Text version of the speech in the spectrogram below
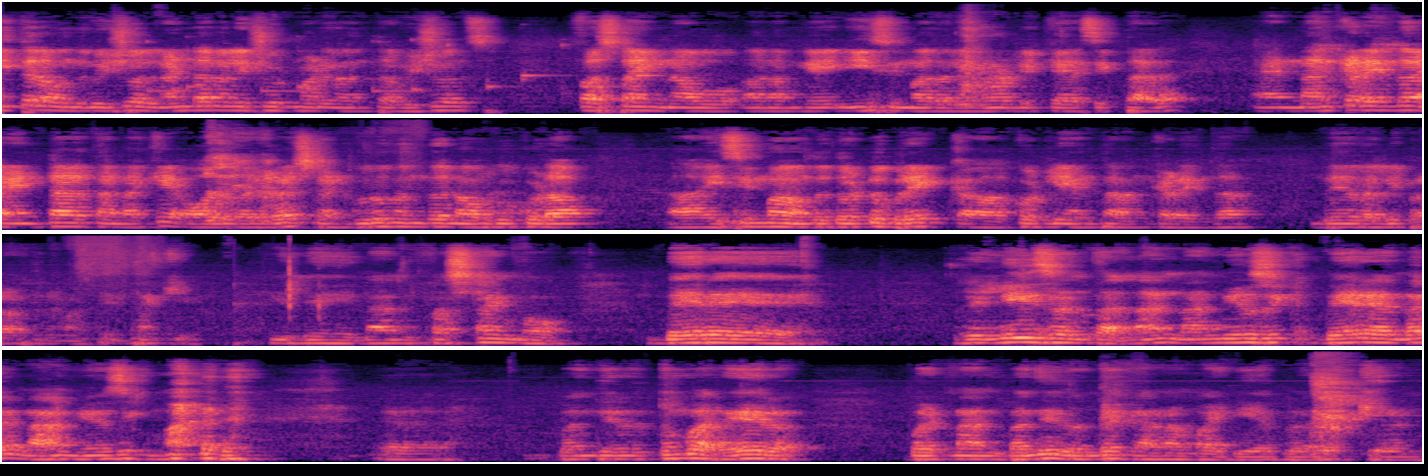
ಈ ತರ ಒಂದು ವಿಜುವಲ್ ಲಂಡನ್ ಅಲ್ಲಿ ಶೂಟ್ ಮಾಡಿರುವಂತ ವಿಜುವಲ್ಸ್ ಫಸ್ಟ್ ಟೈಮ್ ನಾವು ನಮಗೆ ಈ ಸಿನಿಮಾದಲ್ಲಿ ನೋಡ್ಲಿಕ್ಕೆ ಸಿಗ್ತಾ ಇದೆ. ಅಂಡ್ ನನ್ನ ಕಡೆಯಿಂದ ಎಂಟರ್ ತಂಡಕ್ಕೆ all the best and Gurunandan ಅವ್ರಿಗೂ ಕೂಡ ಈ ಸಿನಿಮಾ ಒಂದು ದೊಡ್ಡ ಬ್ರೇಕ್ ಕೊಡ್ಲಿ ಅಂತ ನನ್ನ ಕಡೆಯಿಂದ ದೇವರಲ್ಲಿ ಪ್ರಾರ್ಥನೆ ಮಾಡ್ತೀನಿ. ಥ್ಯಾಂಕ್ ಯು ಇಲ್ಲಿ ನಾನು ಫಸ್ಟ್ ಟೈಮು ಬೇರೆ ರಿಲೀಸ್ ಅಂತ, ನಾನು ನನ್ನ ಮ್ಯೂಸಿಕ್ ಬೇರೆ ಅಂದರೆ ನಾನು ಮ್ಯೂಸಿಕ್ ಮಾಡಿದೆ. ಬಂದಿರೋದು ತುಂಬ ರೇರ್ ಬಟ್ ನಾನು ಬಂದಿದ್ದು ಒಂದೇ ಕಾರಣ ಮೈ ಡಿಯರ್ ಬ್ರದರ್ ಕಿರಣ್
